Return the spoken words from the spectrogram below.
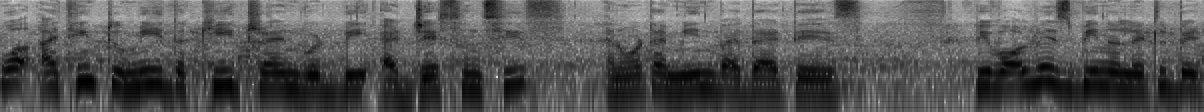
Well, I think to me the key trend would be adjacencies, and what I mean by that is, we've always been a little bit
